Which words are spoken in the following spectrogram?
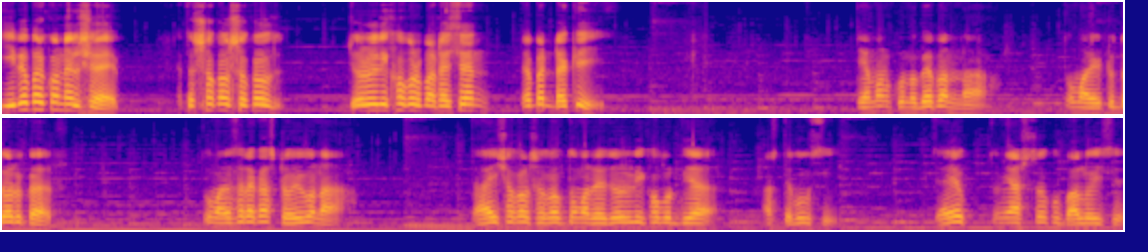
ব্যাপার কর্নেল সাহেব? এত সকাল সকাল জরুরি খবর পাঠাইছেন, ব্যাপারটা কি? তেমন কোনো ব্যাপার না। তোমার একটু দরকার। তোমার ছাড়া কাজটা হইব না। তাই সকাল সকাল তোমার জরুরি খবর দিয়া আসতে বলছি। যাই হোক, তুমি আসছো, খুব ভালো হয়েছে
